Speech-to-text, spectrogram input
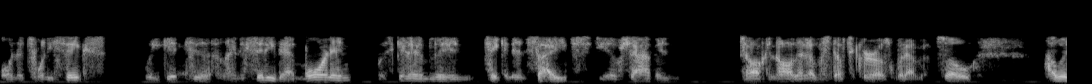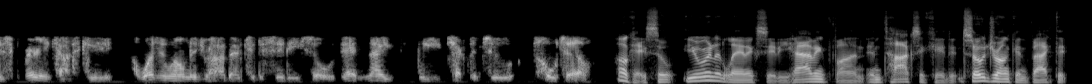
on the 26th, we get to Atlantic City that morning, was gambling, taking in sights, you know, shopping, talking all that other stuff to girls, whatever. So I was very intoxicated. I wasn't willing to drive back to the city. So that night we checked into a hotel. Okay, so you were in Atlantic City having fun, intoxicated, so drunk, in fact, that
